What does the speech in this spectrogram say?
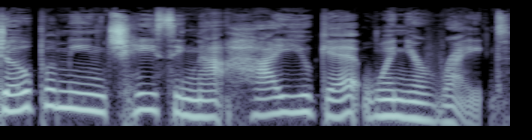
dopamine chasing that high you get when you're right.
